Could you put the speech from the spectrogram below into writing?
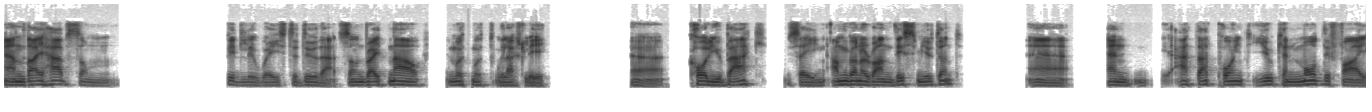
and I have some fiddly ways to do that. So right now, Mutmut will actually uh, call you back saying, I'm going to run this mutant. Uh, and at that point, you can modify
